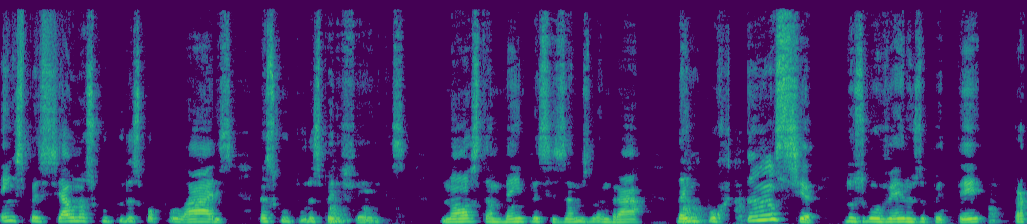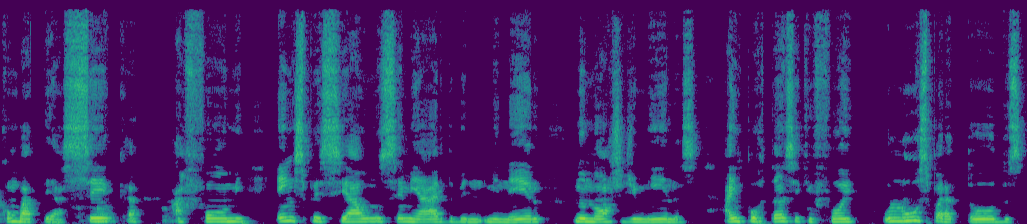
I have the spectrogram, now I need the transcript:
em especial nas culturas populares, nas culturas periféricas nós também precisamos lembrar da importância dos governos do PT para combater a seca, a fome, em especial no semiárido mineiro, no norte de Minas. A importância que foi o Luz para Todos,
